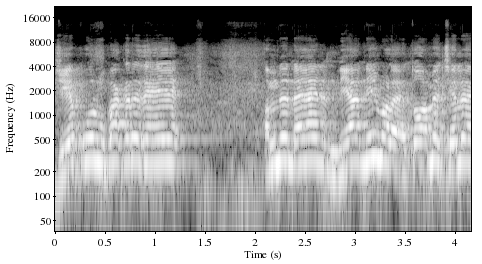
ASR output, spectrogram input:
જે પોલ ઊભા કરે છે એ અમને ન્યાય ન્યાય નહીં મળે તો અમે છેલ્લે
